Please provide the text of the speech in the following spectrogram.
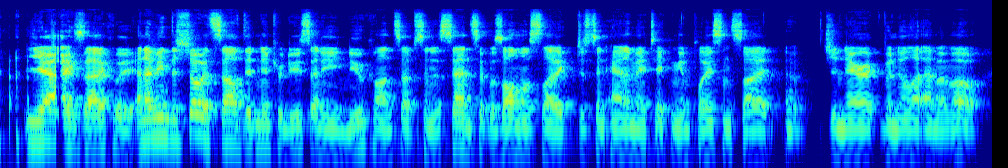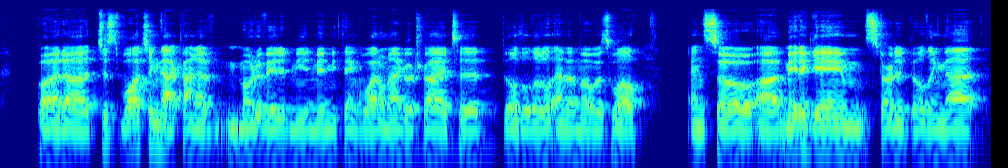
yeah, exactly. And I mean, the show itself didn't introduce any new concepts in a sense. It was almost like just an anime taking in place inside a generic vanilla MMO. But uh, just watching that kind of motivated me and made me think, why don't I go try to build a little MMO as well? And so uh, made a game, started building that,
